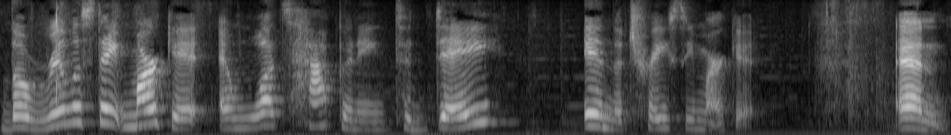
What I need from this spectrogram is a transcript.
the real estate market and what's happening today in the Tracy market. And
